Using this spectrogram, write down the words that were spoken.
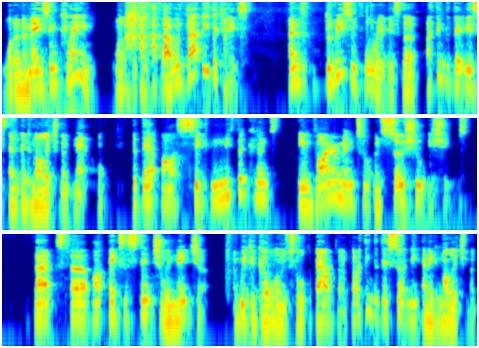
what an amazing claim! What, why would that be the case? And the reason for it is that I think that there is an acknowledgement now that there are significant environmental and social issues that uh, are existential in nature. And we could go on and talk about them, but I think that there's certainly an acknowledgement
